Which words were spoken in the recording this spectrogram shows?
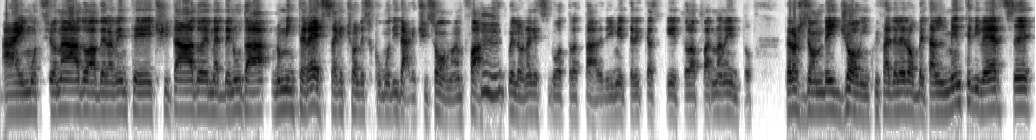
ha emozionato, ha veramente eccitato e mi è venuta. Non mi interessa che ho le scomodità che ci sono, infatti, mm. quello non è che si può trattare, devi mettere il caschetto, l'appannamento. Però ci sono dei giochi in cui fai delle robe talmente diverse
